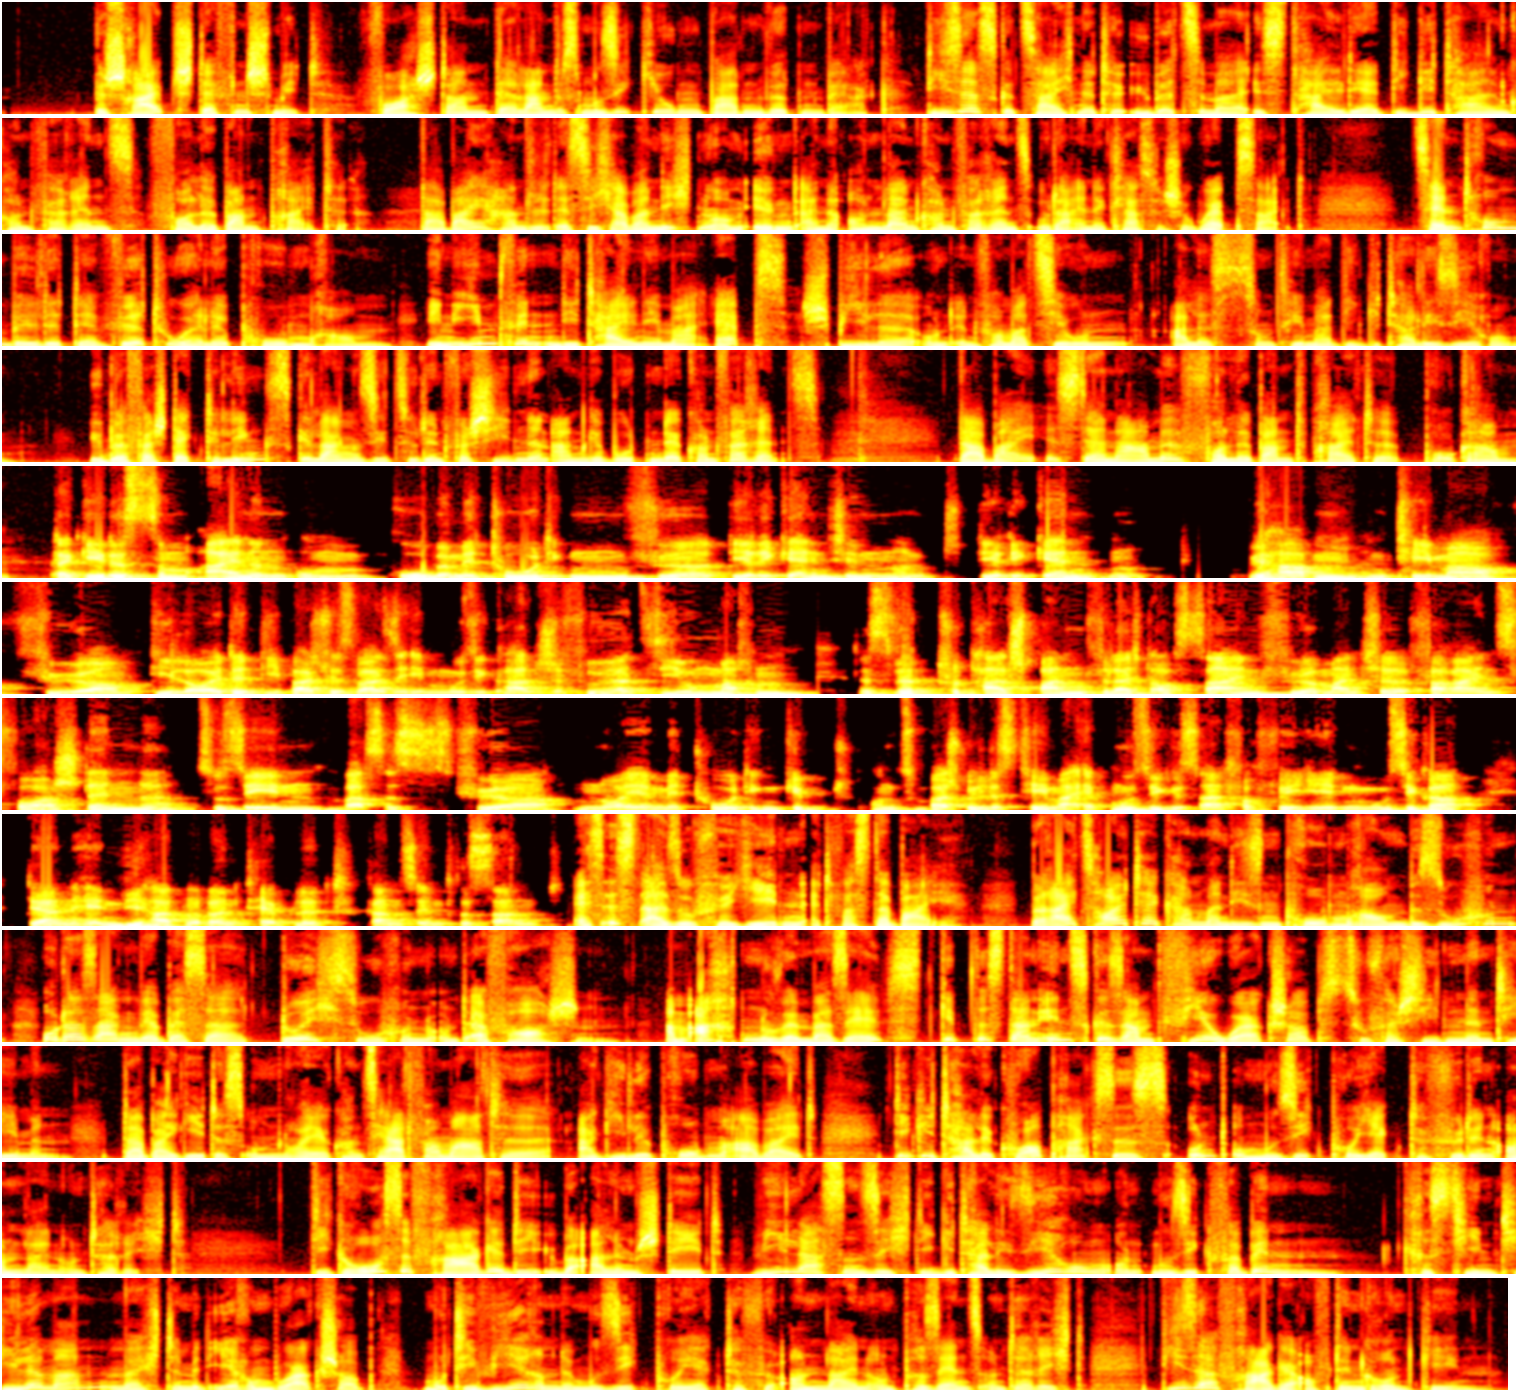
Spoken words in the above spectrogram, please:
Beschreibt Steffen Schmidt, Vorstand der Landesmusikjugend Baden-Württemberg. Dieses gezeichnete Überzimmer ist Teil der digitalen Konferenz Volle Bandbreite. Dabei handelt es sich aber nicht nur um irgendeine Online-Konferenz oder eine klassische Website. Zentrum bildet der virtuelle Probenraum. In ihm finden die Teilnehmer Apps, Spiele und Informationen, alles zum Thema Digitalisierung. Über versteckte Links gelangen sie zu den verschiedenen Angeboten der Konferenz. Dabei ist der Name volle Bandbreite Programm. Da geht es zum einen um Probemethodiken für Dirigentinnen und Dirigenten, wir haben ein Thema für die Leute, die beispielsweise eben musikalische Früherziehung machen. Es wird total spannend vielleicht auch sein für manche Vereinsvorstände zu sehen, was es für neue Methodiken gibt. Und zum Beispiel das Thema App-Musik ist einfach für jeden Musiker, der ein Handy hat oder ein Tablet, ganz interessant. Es ist also für jeden etwas dabei. Bereits heute kann man diesen Probenraum besuchen oder sagen wir besser durchsuchen und erforschen. Am 8. November selbst gibt es dann insgesamt vier Workshops zu verschiedenen Themen. Dabei geht es um neue Konzertformate, agile Probenarbeit, digitale Chorpraxis und um Musikprojekte für den Online-Unterricht. Die große Frage, die über allem steht, wie lassen sich Digitalisierung und Musik verbinden? Christine Thielemann möchte mit ihrem Workshop Motivierende Musikprojekte für Online- und Präsenzunterricht dieser Frage auf den Grund gehen.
